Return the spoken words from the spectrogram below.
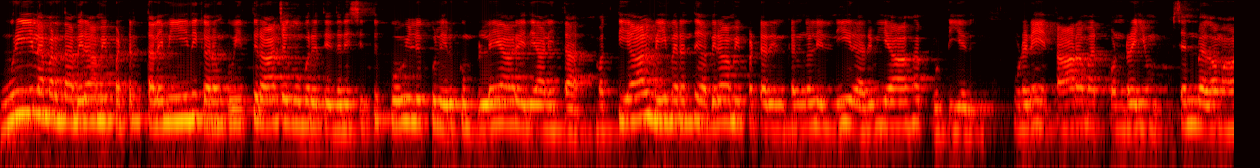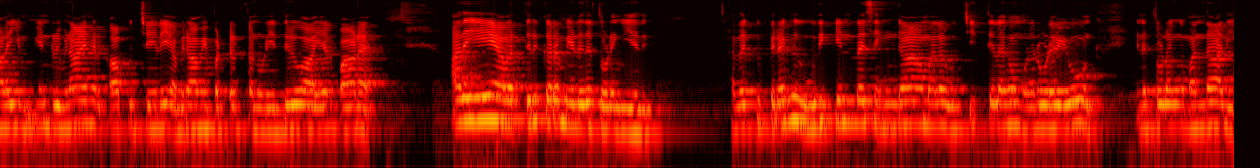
உரியில் அமர்ந்த அபிராமிப்பட்டர் தலைமீது கரம் குவித்து ராஜகோபுரத்தை தரிசித்து கோவிலுக்குள் இருக்கும் பிள்ளையாரை தியானித்தார். பக்தியால் மெய்மறந்து அபிராமிப்பட்டரின் கண்களில் நீர் அருவியாக பூட்டியது. உடனே தாரமர் கொன்றையும் செண்பகமாலையும் என்று விநாயகர் காப்புச் செயலை அபிராமிப்பட்டர் தன்னுடைய திருவாயல் பாட அதையே அவர் திருக்கரம் எழுதத் தொடங்கியது. அதற்கு பிறகு உதிக்கின்ற செங்காமல உச்சி திலகம் உணர்வுடையோன் என தொடங்கும் அந்தாதி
